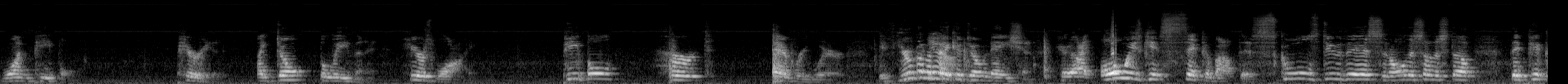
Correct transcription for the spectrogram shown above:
one people. Period. I don't believe in it. Here's why. People hurt everywhere. If you're going to Yeah. make a donation, I always get sick about this. Schools do this and all this other stuff. They pick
